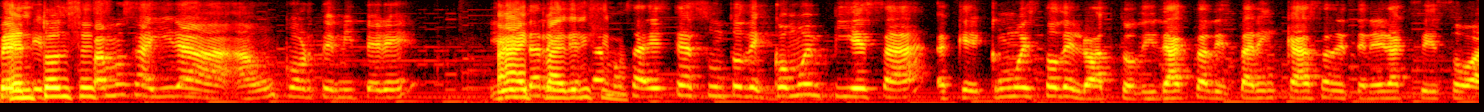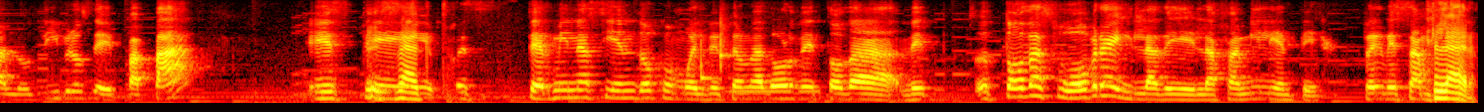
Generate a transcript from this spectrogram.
entonces vamos a ir a, un corte, mi Tere, Y regresamos a este asunto de cómo empieza, que cómo esto de lo autodidacta, de estar en casa, de tener acceso a los libros de papá, este, pues termina siendo como el detonador de toda, de toda su obra y la de la familia entera. Regresamos. Claro.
